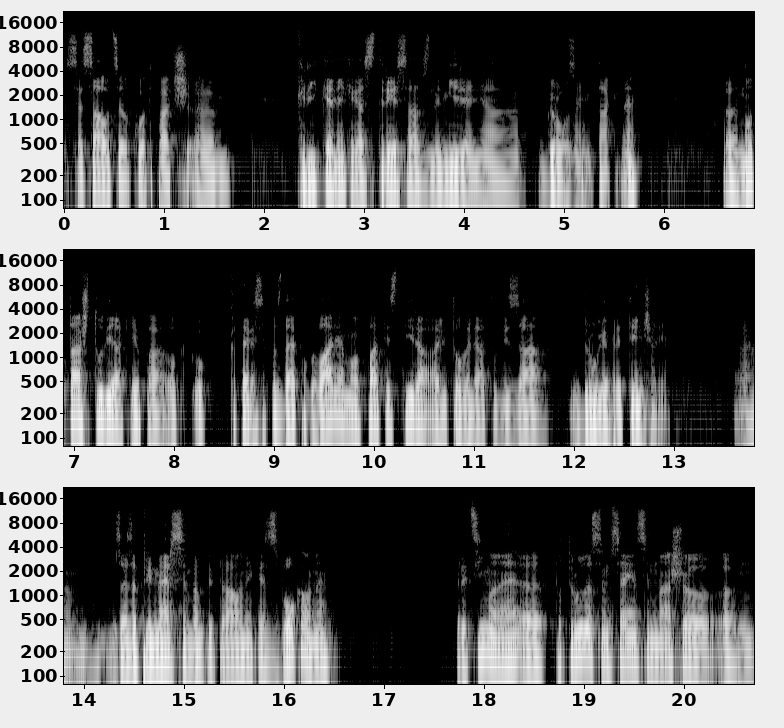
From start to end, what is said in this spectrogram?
sesalcev kot pač um, krike nekega stresa, vznemirjenja, groza in tako naprej. No, ta študija, pa, o, o kateri se pa zdaj pogovarjamo, pa testira, ali to velja tudi za druge vretenčarje. Um, zdaj, za primer sem vam pripravil nekaj zvokov. Ne? Recimo, ne, uh, potrudil sem se in sem našel um,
